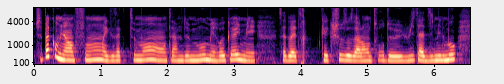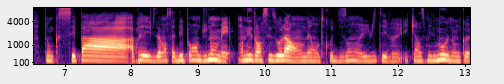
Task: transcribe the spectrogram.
je sais pas combien font exactement en termes de mots mes recueils, mais ça doit être quelque chose aux alentours de 8 à 10 000 mots. Donc c'est pas. Après, évidemment, ça dépend du nombre, mais on est dans ces eaux-là. On est entre, disons, 8 et 15 000 mots. Donc, euh,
